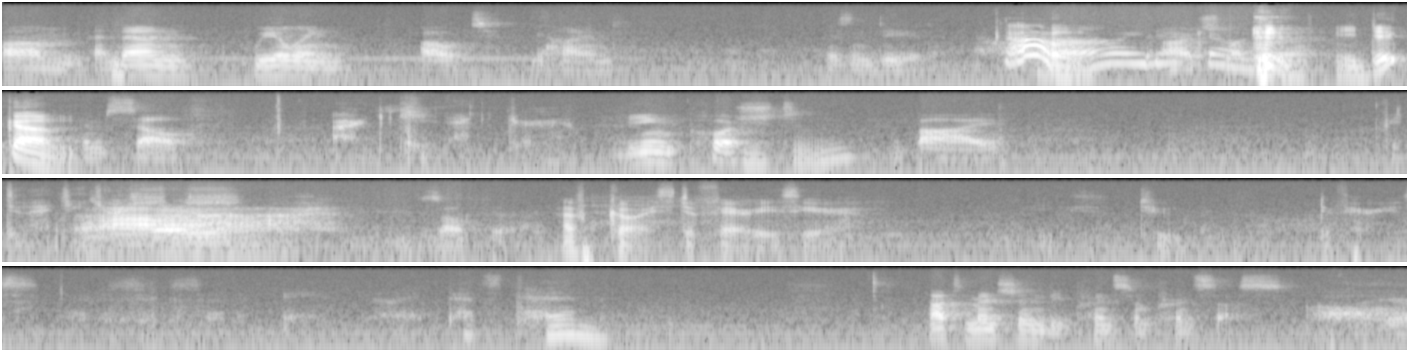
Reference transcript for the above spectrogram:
Um, and then wheeling out behind is indeed Oh, oh Archlector he did come. himself, Archlector. being pushed mm-hmm. by Vigilante. Zalfir. Ah. Of course, Teferi's here. He's two Teferi's. Six, seven, eight, nine. That's ten. Not to mention the prince and princess are here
